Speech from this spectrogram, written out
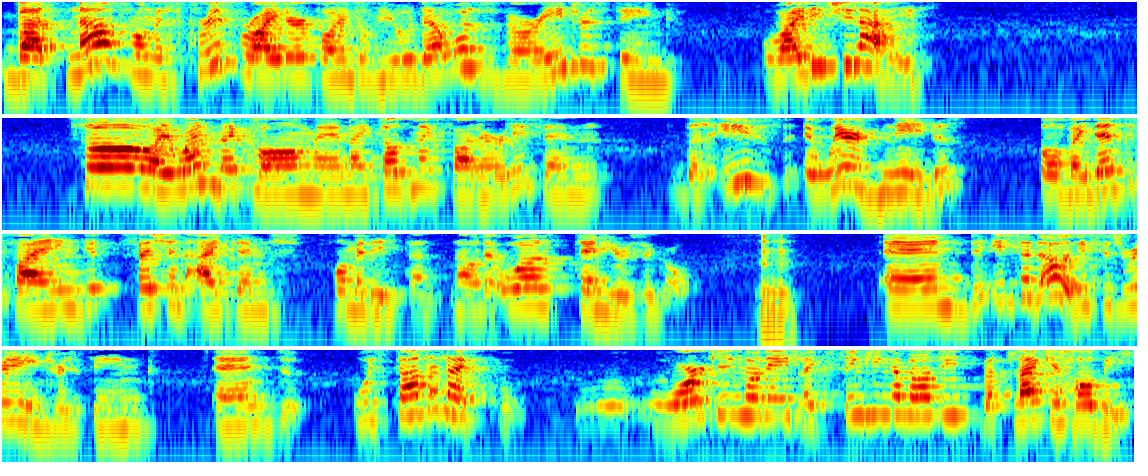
But now, from a scriptwriter point of view, that was very interesting. Why did she lie? So I went back home and I told my father, listen, there is a weird need of identifying fashion items from a distance. Now, that was 10 years ago. Mm-hmm. And he said, "Oh, this is really interesting." And we started like working on it, like thinking about it, but like a hobby.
